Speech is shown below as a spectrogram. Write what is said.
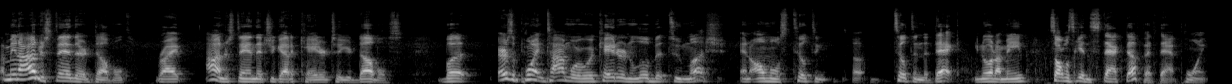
I mean, I understand they're doubled, right? I understand that you got to cater to your doubles. But there's a point in time where we're catering a little bit too much and almost tilting uh, tilting the deck. You know what I mean? It's almost getting stacked up at that point.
